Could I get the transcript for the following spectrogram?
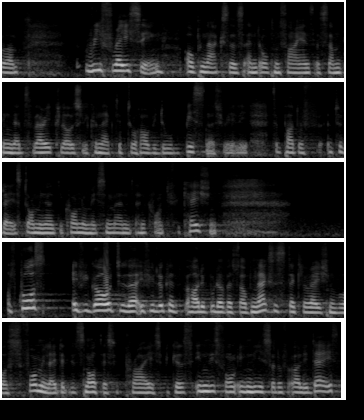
um, rephrasing open access and open science as something that's very closely connected to how we do business, really. It's a part of today's dominant economism and, and quantification. Of course, if you go to the, if you look at how the Budapest Open Access Declaration was formulated, it's not a surprise because in these, form, in these sort of early days,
